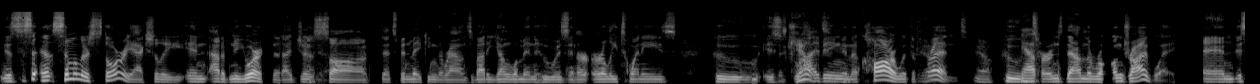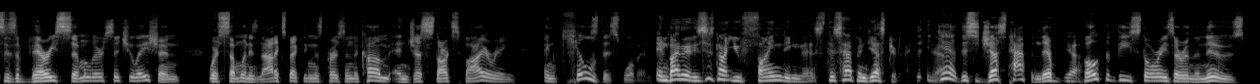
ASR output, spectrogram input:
It's a similar story actually in out of New York that I just mm-hmm. saw that's been making the rounds about a young woman who is in her early 20s who is Was killed. driving in a car with a Yeah. friend Yeah. who Yep. turns down the wrong driveway. And this is a very similar situation where someone is not expecting this person to come and just starts firing and kills this woman. And by the way, this is not you finding this. This happened yesterday. Yeah. Yeah, this just happened. They're Yeah. both of these stories are in the news.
